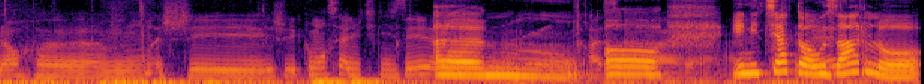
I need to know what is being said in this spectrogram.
Alors, euh, j'ai commencé à l'utiliser. Um, ho iniziato a usarlo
